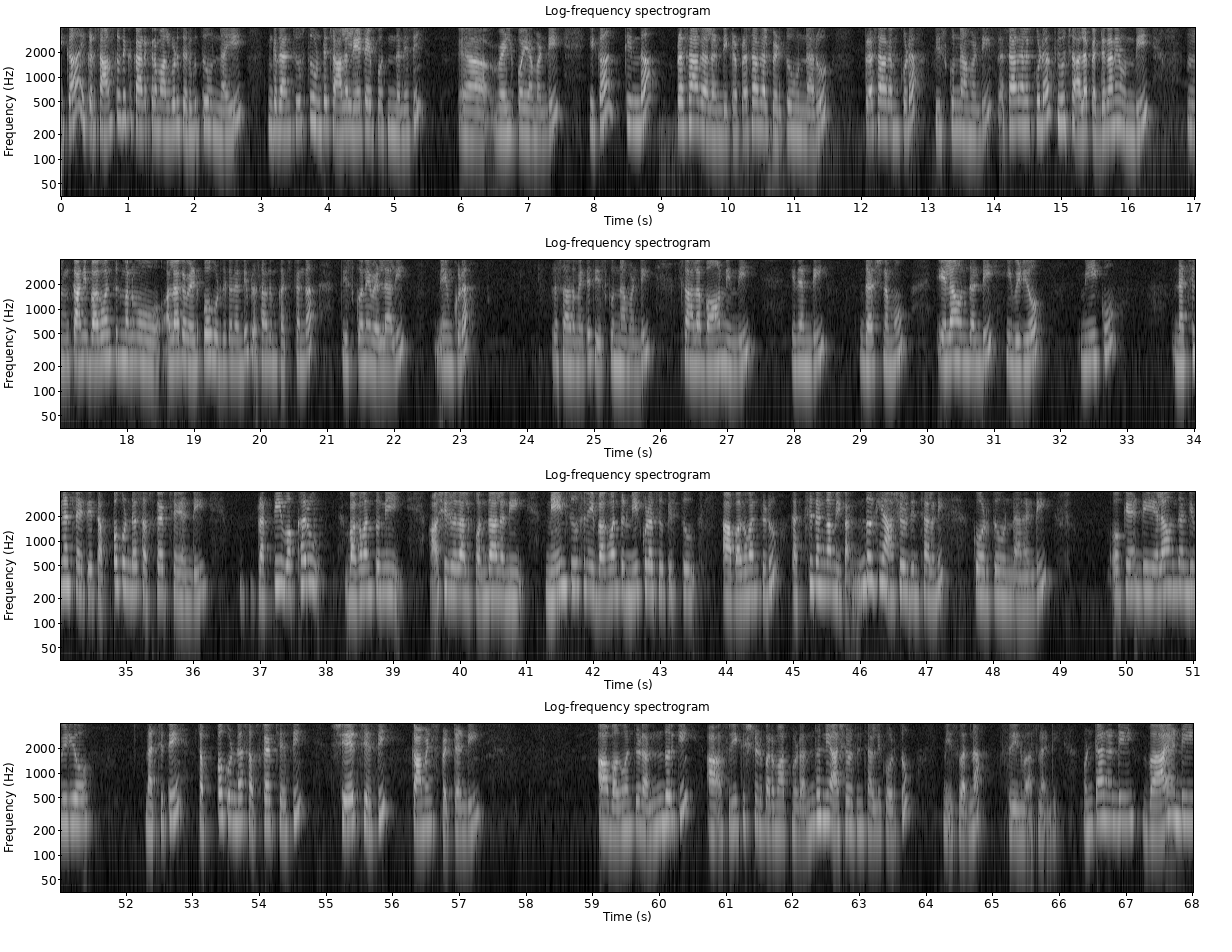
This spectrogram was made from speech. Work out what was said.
ఇక ఇక్కడ సాంస్కృతిక కార్యక్రమాలు కూడా జరుగుతూ ఉన్నాయి. ఇంకా దాన్ని చూస్తూ ఉంటే చాలా లేట్ అయిపోతుంది అనేసి వెళ్ళిపోయామండి. ఇక కింద ప్రసాదాలండి. ఇక్కడ ప్రసాదాలు పెడుతూ ఉన్నారు. ప్రసాదం కూడా తీసుకున్నామండి. ప్రసాదాలకు కూడా క్యూ చాలా పెద్దగానే ఉంది. కానీ భగవంతుడు మనము అలాగ వెళ్ళిపోకూడదు కదండి. ప్రసాదం ఖచ్చితంగా తీసుకొనే వెళ్ళాలి. మేము కూడా ప్రసాదం అయితే తీసుకున్నామండి. చాలా బాగుండింది. ఇదండి దర్శనము. ఎలా ఉందండి ఈ వీడియో? మీకు నచ్చినట్లయితే తప్పకుండా సబ్స్క్రైబ్ చేయండి. ప్రతి ఒక్కరూ భగవంతుని ఆశీర్వాదాలు పొందాలని నేను చూసిన ఈ భగవంతుడు మీకు కూడా చూపిస్తూ ఆ భగవంతుడు ఖచ్చితంగా మీకు అందరికీ ఆశీర్వదించాలని కోరుతూ ఉన్నానండి. ఓకే అండి ఎలా ఉందండి వీడియో? నచ్చితే తప్పకుండా సబ్స్క్రైబ్ చేసి షేర్ చేసి కామెంట్స్ పెట్టండి. ఆ భగవంతుడు అందరికీ ఆ శ్రీకృష్ణుడు పరమాత్ముడు అందరినీ ఆశీర్వదించాలని కోరుతూ మీ స్వర్ణ శ్రీనివాసన్ అండి ఉంటానండి. బాయ్ అండి.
